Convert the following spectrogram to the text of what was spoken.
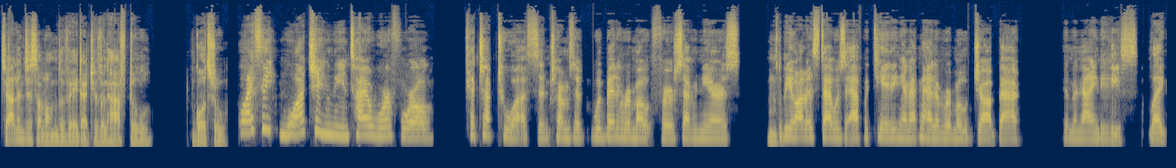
challenges along the way that you will have to go through? Well, I think watching the entire work world catch up to us in terms of we've been remote for seven years. Mm-hmm. To be honest, I was advocating and I had a remote job back in the 90s. Like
